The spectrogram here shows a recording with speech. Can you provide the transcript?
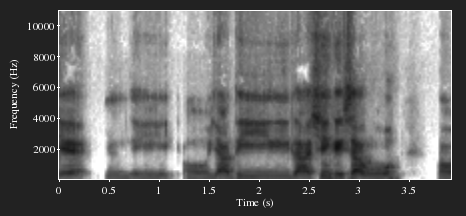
ရဲ့ဒီဟိုယာတီလာရှင်းကိစ္စကိုဟို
